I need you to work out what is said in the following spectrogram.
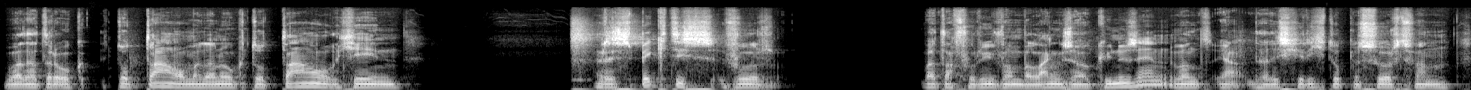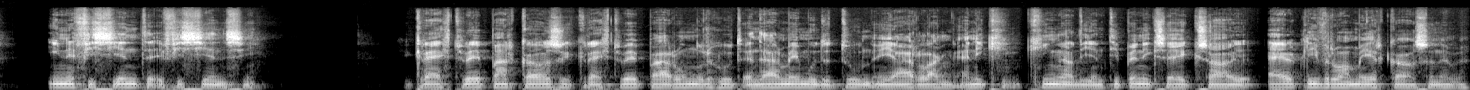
Waar dat er ook totaal, maar dan ook totaal geen respect is voor wat dat voor u van belang zou kunnen zijn. Want ja, dat is gericht op een soort van inefficiënte efficiëntie. Je krijgt twee paar kousen, je krijgt twee paar ondergoed en daarmee moet het doen, een jaar lang. En ik, ik ging naar die type en ik zei, ik zou eigenlijk liever wat meer kousen hebben.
